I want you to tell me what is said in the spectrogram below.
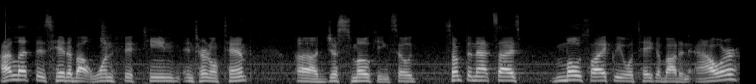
I let this hit about 115 internal temp, uh, just smoking. So something that size most likely will take about an hour.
